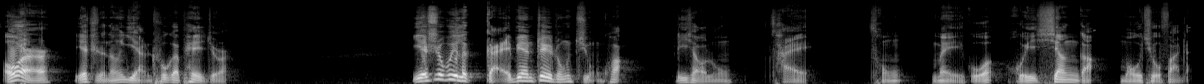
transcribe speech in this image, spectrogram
偶尔也只能演出个配角。也是为了改变这种窘况。李小龙才从美国回香港谋求发展。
